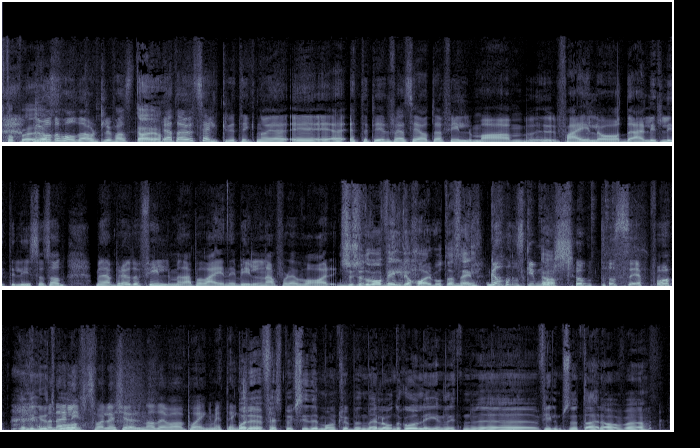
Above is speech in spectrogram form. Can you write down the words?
stoppe. Du måtte holde deg ordentlig fast. Ja, ja. Jeg tar jo selvkritikk nå i ettertid, for jeg ser at du har filma feil og det er litt lite lys og sånn. Men jeg prøvde å filme deg på vei inn i bilen, for det var Syns du du var veldig hard mot deg selv? ganske morsomt å se på. Det Men det er livsfarlig å kjøre nå, det var poenget mitt, Bare. Facebook-sider, Morgenklubben med Lovende Co. ligger en liten uh, filmsnutt der av uh,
